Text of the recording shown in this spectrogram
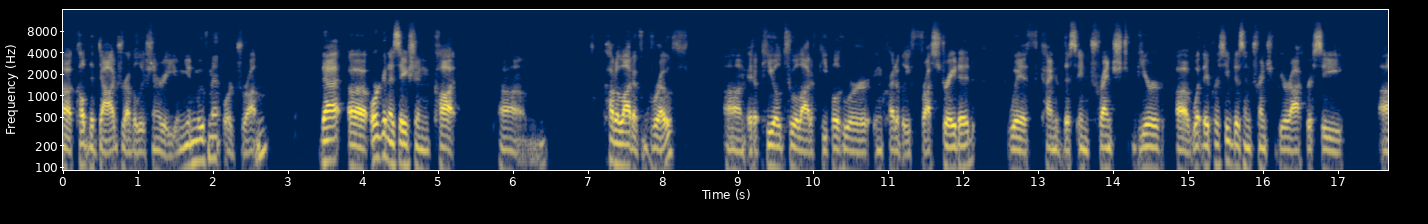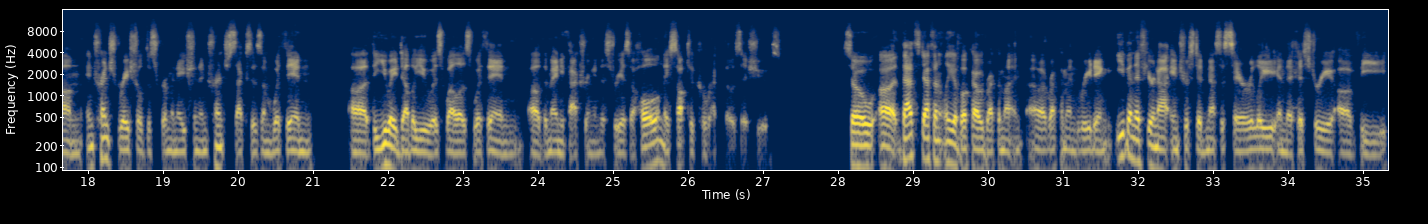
uh, called the Dodge Revolutionary Union Movement, or DRUM. That uh, organization caught um, caught a lot of growth. Um, it appealed to a lot of people who were incredibly frustrated with kind of this entrenched beer, uh, what they perceived as entrenched bureaucracy, um, entrenched racial discrimination, entrenched sexism within uh, the UAW as well as within uh, the manufacturing industry as a whole, and they sought to correct those issues. So uh, that's definitely a book I would recommend uh, recommend reading, even if you're not interested necessarily in the history of the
